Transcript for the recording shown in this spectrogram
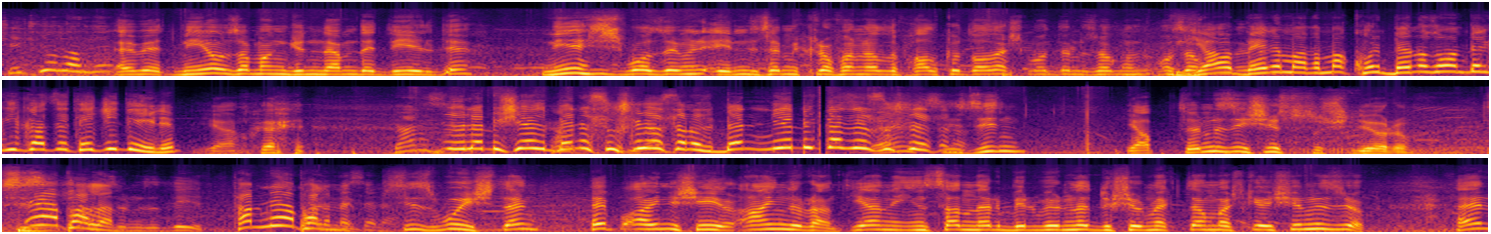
Çekiyorlardı. Evet niye o zaman gündemde değildi? Niye hiç bozdemir elinize mikrofon alıp halkı dolaşmadınız o, o zaman? Ya benim adıma koy- ben o zaman belki gazeteci değilim. Ya, Yani siz öyle bir şey beni suçluyorsunuz. Ben niye bir gazeteci ben suçluyorsunuz? sizin yaptığınız işi suçluyorum. Sizin Ne yapalım? Değil. Tam ne yapalım Yani mesela? Siz bu işten hep aynı şeyi, aynı rant. Yani insanları birbirine düşürmekten başka işiniz yok. Her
